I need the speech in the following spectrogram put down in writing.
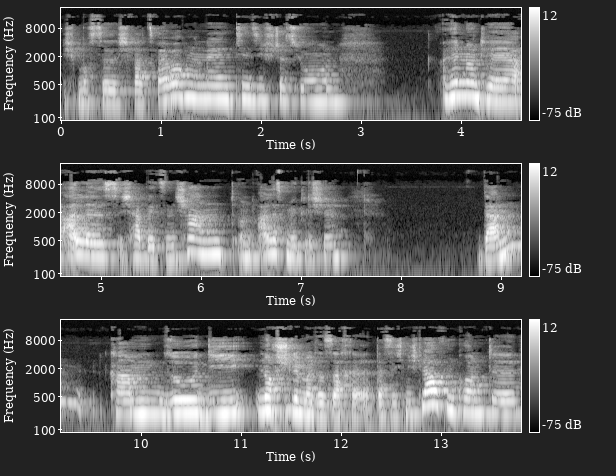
Ich musste, ich war zwei Wochen in der Intensivstation, hin und her, alles. Ich habe jetzt einen Schand und alles Mögliche. Dann kam so die noch schlimmere Sache, dass ich nicht laufen konnte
